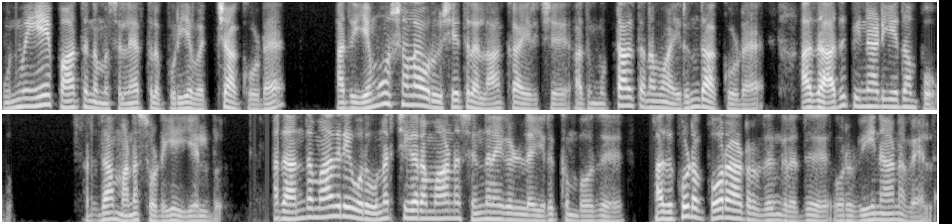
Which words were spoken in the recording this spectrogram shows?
உண்மையே பார்த்து நம்ம சில நேரத்துல புரிய வச்சா கூட அது எமோஷனலா ஒரு விஷயத்துல லாக் ஆயிருச்சு அது முட்டாள்தனமா இருந்தா கூட அது அது பின்னாடியே தான் போகும். அதுதான் மனசோடைய இயல்பு. அது அந்த மாதிரி ஒரு உணர்ச்சிகரமான சிந்தனைகள்ல இருக்கும்போது அது கூட போராடுறதுங்கிறது ஒரு வீணான வேலை.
